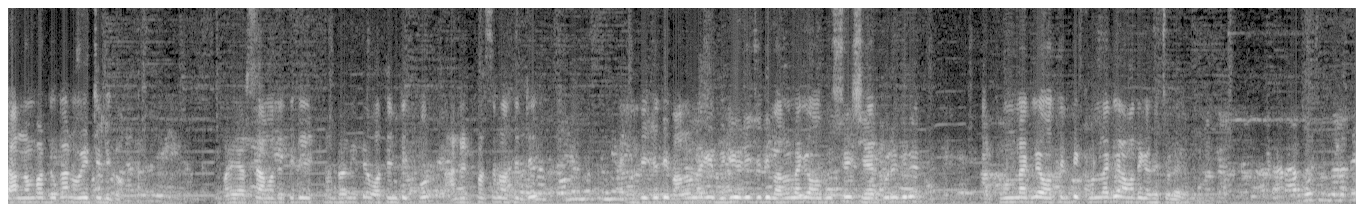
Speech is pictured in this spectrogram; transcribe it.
চার নম্বর দোকান ওই টেলিকম ভাই আসছে আমাদের থেকে ফোনটা নিতে authentic phone hundred percent authentic ফোনটি যদি ভালো লাগে ভিডিওটি যদি ভালো লাগে অবশ্যই শেয়ার করে দিবেন আর ফোন লাগলে অথেন্টিক ফোন লাগলে আমাদের কাছে চলে বসুন্ধরাতে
